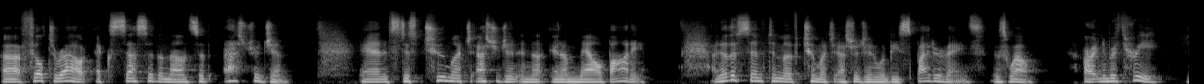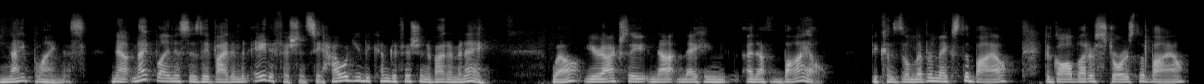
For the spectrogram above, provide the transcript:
uh, filter out excessive amounts of estrogen. And it's just too much estrogen in a, in a male body. Another symptom of too much estrogen would be spider veins as well. All right, number three, night blindness. Now, night blindness is a vitamin A deficiency. How would you become deficient in vitamin A? Well, you're actually not making enough bile because the liver makes the bile, the gallbladder stores the bile.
